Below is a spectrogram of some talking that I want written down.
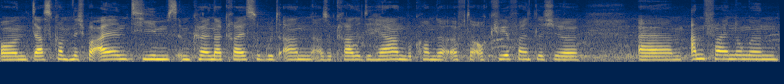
Und das kommt nicht bei allen Teams im Kölner Kreis so gut an. Also gerade die Herren bekommen da öfter auch queerfeindliche ähm, Anfeindungen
